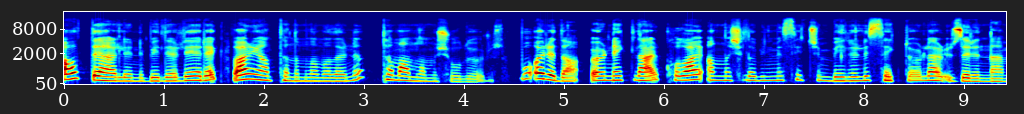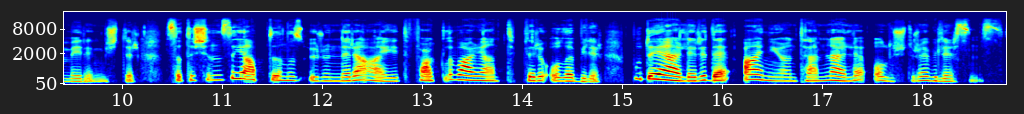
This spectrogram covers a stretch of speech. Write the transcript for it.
alt değerlerini belirleyerek varyant tanımlamalarını tamamlamış oluyoruz. Bu arada örnekler kolay anlaşılabilmesi için belirli sektörler üzerinden verilmiştir. Satışınızı yaptığınız ürünlere ait farklı varyant tipleri olabilir. Bu değerleri de aynı yöntemlerle oluşturabilirsiniz.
